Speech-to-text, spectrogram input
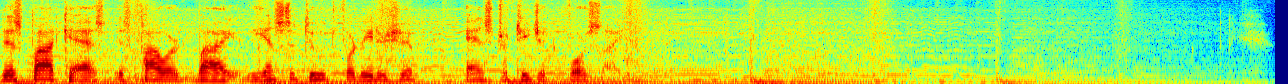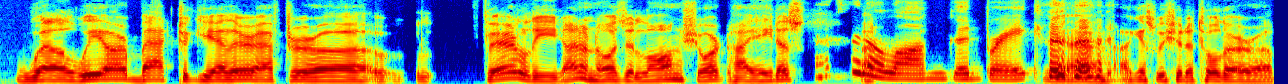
This podcast is powered by the Institute for Leadership and Strategic Foresight. Well, we are back together after a fairly, I don't know, is it long, short hiatus? That's been uh, a long, good break. yeah, I guess we should have told our uh,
